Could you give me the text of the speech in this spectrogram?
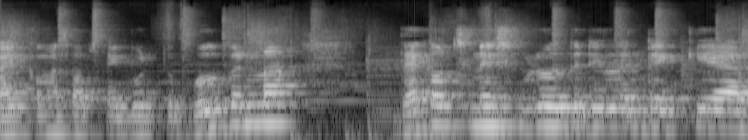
লাইক কমেন্ট সাবস্ক্রাইব করতে ভুলবেন না। দেখা হচ্ছে নেক্সট ভিডিওতে টেক কেয়ার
